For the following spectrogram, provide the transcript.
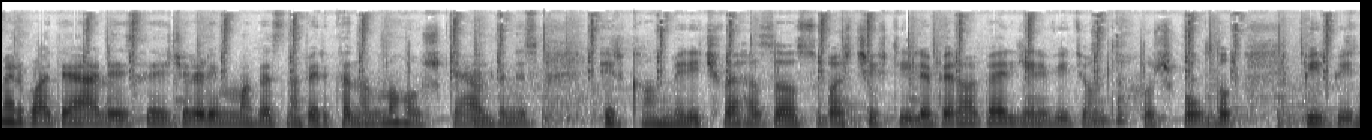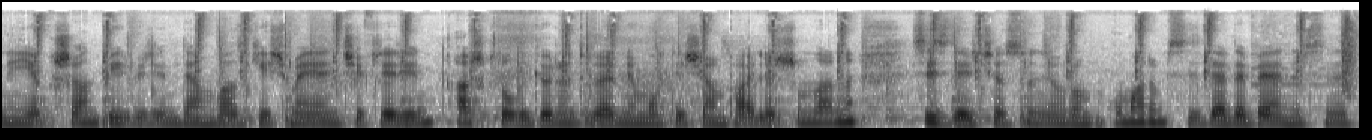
Merhaba değerli izleyicilerim Magazin Haberi kanalıma hoş geldiniz. Erkan Meriç ve Hazal Subaş çiftiyle beraber yeni videomda hoş bulduk. Birbirine yakışan birbirinden vazgeçmeyen çiftlerin aşk dolu görüntülerini muhteşem paylaşımlarını sizler için sunuyorum. Umarım sizler de beğenirsiniz.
